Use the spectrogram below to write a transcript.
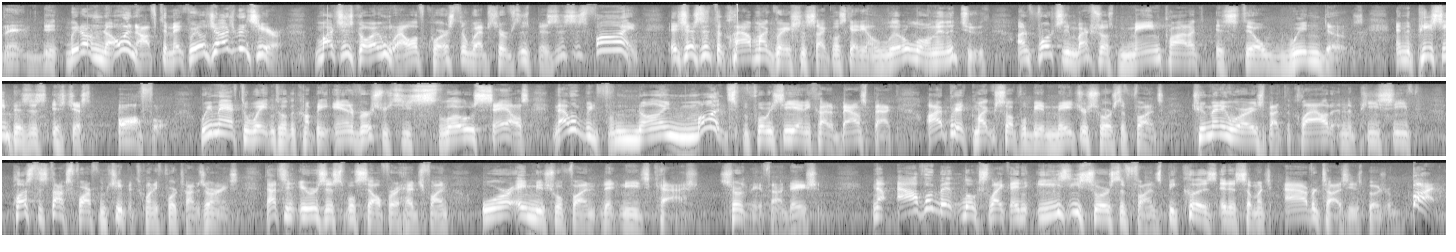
we don't know enough to make real judgments here. Much is going well, of course. The web services business is fine. It's just that the cloud migration cycle is getting a little long in the tooth. Unfortunately, Microsoft's main product is still Windows, and the PC business is just awful. We may have to wait until the company anniversary sees slow sales, and that won't be for nine months before we see any kind of bounce back. I predict Microsoft will be a major source of funds. Too many worries about the cloud and the PC. Plus, the stock's far from cheap at 24 times earnings. That's an irresistible sell for a hedge fund or a mutual fund that needs cash. Certainly a foundation. Now, Alphabet looks like an easy source of funds because it has so much advertising exposure. But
